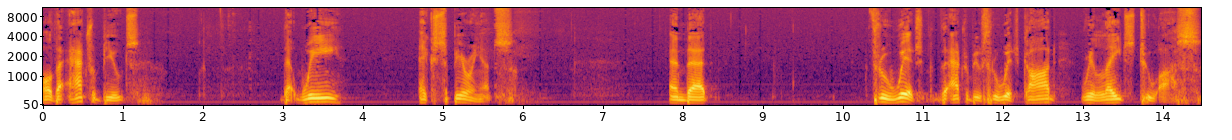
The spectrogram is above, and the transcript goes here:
are the attributes that we experience and that through which, the attributes through which God relates to us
